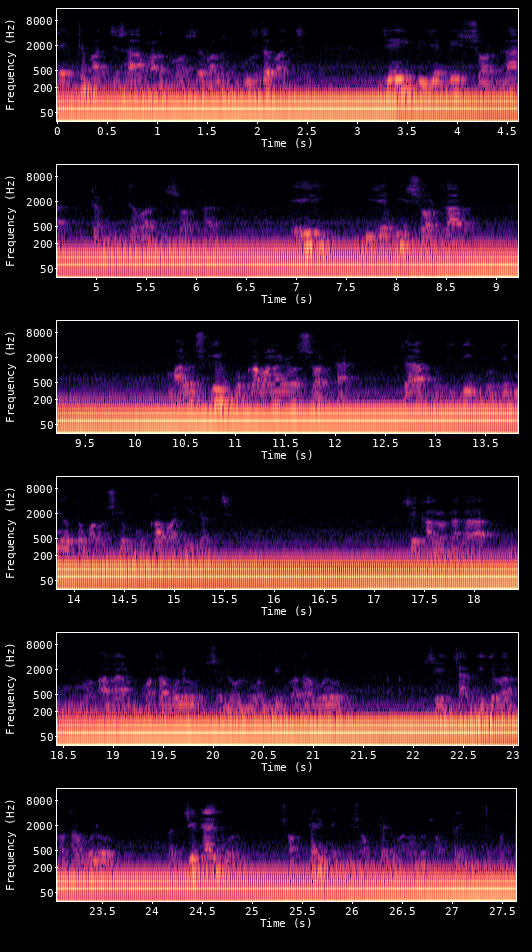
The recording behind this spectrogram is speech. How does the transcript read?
দেখতে পাচ্ছে, সারা ভারতবর্ষের মানুষ বুঝতে পারছে যে এই বিজেপির সরকার একটা মিথ্যাবাদী সরকার। এই বিজেপির সরকার মানুষকে বোকা বানানোর সরকার, যারা প্রতিদিন প্রতিনিয়ত মানুষকে বোকা বানিয়ে যাচ্ছে। সে কালো টাকা আনার কথা বলুক সে নোটবন্দির কথা বলুক সে চাকরি দেওয়ার কথা বলুক বা যেটাই করুক সবটাই মেকি সবটাই বানানো সবটাই মিথ্যে কথা।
